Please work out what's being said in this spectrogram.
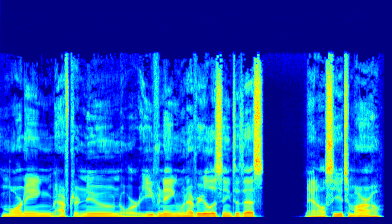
morning, afternoon, or evening whenever you're listening to this. And I'll see you tomorrow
